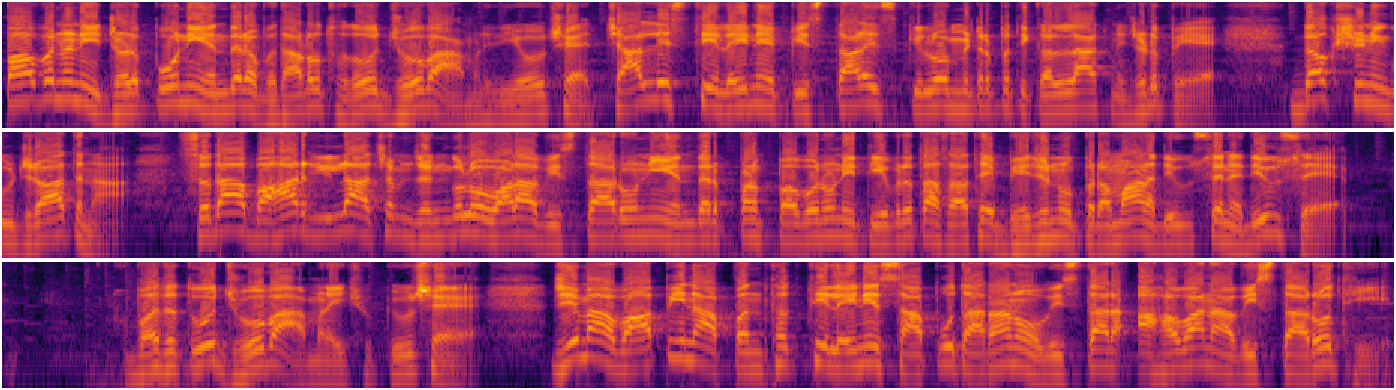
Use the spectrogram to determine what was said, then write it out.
પવનની ઝડપોની અંદર વધારો થતો જોવા મળી રહ્યો છે. ચાલીસથી લઈને પિસ્તાળીસ કિલોમીટર પ્રતિ કલાકની ઝડપે દક્ષિણ ગુજરાતના સદાબહાર લીલાછમ જંગલોવાળા વિસ્તારોની અંદર પણ પવનોની તીવ્રતા સાથે ભેજનું પ્રમાણ દિવસે ને દિવસે વધતું જોવા મળી ચૂક્યું છે, જેમાં વાપીના પંથકથી લઈને સાપુતારાનો વિસ્તાર, આહવાના વિસ્તારોથી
